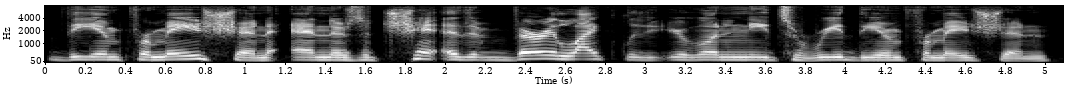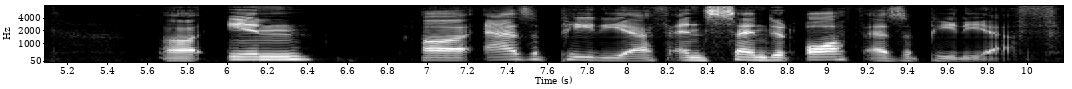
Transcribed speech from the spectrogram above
the information, and there's a chance, very likely that you're going to need to read the information uh, in uh, as a PDF and send it off as a PDF.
